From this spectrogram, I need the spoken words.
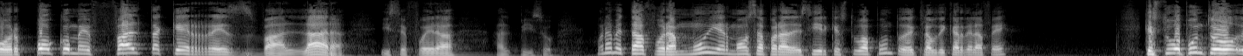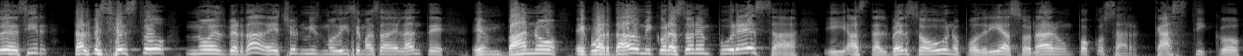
por poco me falta que resbalara y se fuera al piso. Una metáfora muy hermosa para decir que estuvo a punto de claudicar de la fe. Que estuvo a punto de decir, tal vez esto no es verdad. De hecho, él mismo dice más adelante, en vano he guardado mi corazón en pureza. Y hasta el verso 1 podría sonar un poco sarcástico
